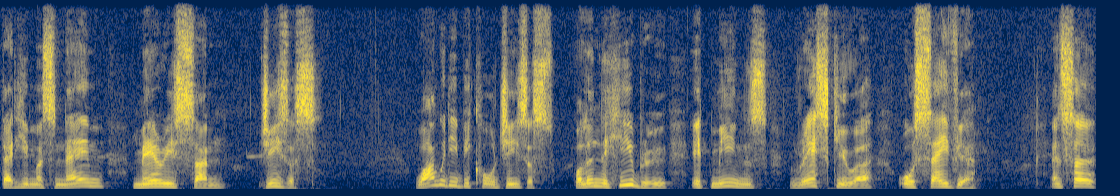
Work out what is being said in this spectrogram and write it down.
that he must name Mary's son Jesus. Why would he be called Jesus? Well, in the Hebrew, it means rescuer or savior. And so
